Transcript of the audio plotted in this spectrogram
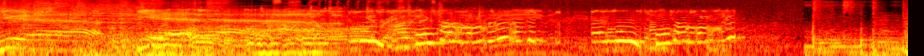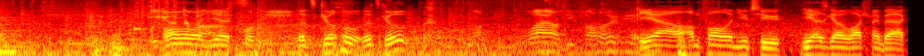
Yeah. Yeah. Delta, get ready for the next round. We got the Oh yes. Let's go. Let's go. Wild, you following me? Yeah, I'll- I'm following you two. You guys gotta watch my back.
